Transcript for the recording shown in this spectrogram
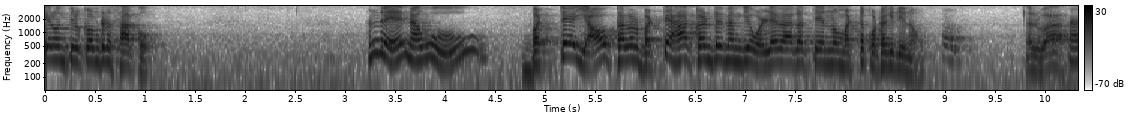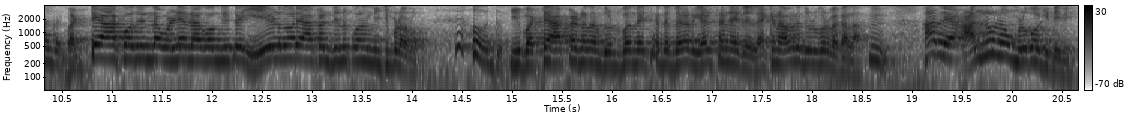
ಏನು ಅಂತ ತಿಳ್ಕೊಂಡ್ರೆ ಸಾಕು. ಅಂದರೆ ನಾವು ಬಟ್ಟೆ ಯಾವ ಕಲರ್ ಬಟ್ಟೆ ಹಾಕ್ಕೊಂಡ್ರೆ ನಮಗೆ ಒಳ್ಳೇದಾಗತ್ತೆ ಅನ್ನೋ ಮಟ್ಟ ಕೊಟ್ಟೋಗಿದ್ದೀವಿ ನಾವು. ಅಲ್ವಾ? ಬಟ್ಟೆ ಹಾಕೋದ್ರಿಂದ ಒಳ್ಳೇದಾಗೋಂಗಿದ್ರೆ ಏಳ್ದವರೆ ಹಾಕೊಂಡು ದಿನಕ್ಕೊಂದು ಮಿಂಚಿಬಿಡೋರು. ಹೌದು. ಈ ಬಟ್ಟೆ ಹಾಕೊಂಡು ನಮ್ಗೆ ದುಡ್ಡು ಬಂದೈತೆ ಅಂತ ಬೇರೆಯವ್ರಿಗೆ ಹೇಳ್ತಾನೆ ಇರಲಿಲ್ಲ ಯಾಕಂದ್ರೆ ಅವ್ರಿಗೆ ದುಡ್ಡು ಬರಬೇಕಲ್ಲ. ಆದರೆ ಅಲ್ಲೂ ನಾವು ಮುಳುಗೋಗಿದ್ದೀವಿ.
